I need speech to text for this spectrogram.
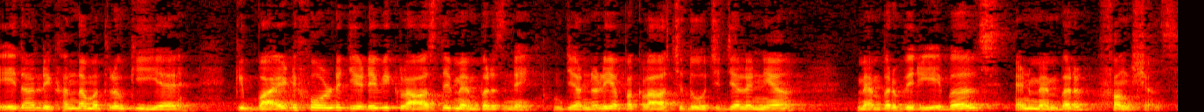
ਇਹਦਾ ਲਿਖਣ ਦਾ ਮਤਲਬ ਕੀ ਹੈ ਕਿ ਬਾਈ ਡਿਫਾਲਟ ਜਿਹੜੇ ਵੀ ਕਲਾਸ ਦੇ ਮੈਂਬਰਸ ਨੇ ਜਨਰਲੀ ਆਪਾਂ ਕਲਾਸ 'ਚ ਦੋ ਚੀਜ਼ਾਂ ਲੈਂਦੇ ਆ member variables and member functions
